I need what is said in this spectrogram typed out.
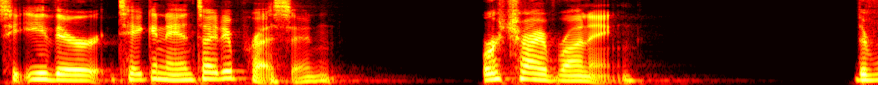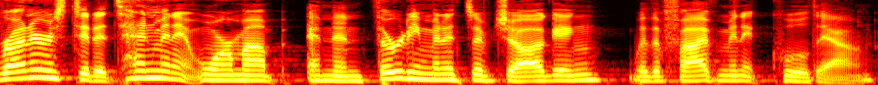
to either take an antidepressant or try running. The runners did a 10 minute warm up and then 30 minutes of jogging with a five minute cool down.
